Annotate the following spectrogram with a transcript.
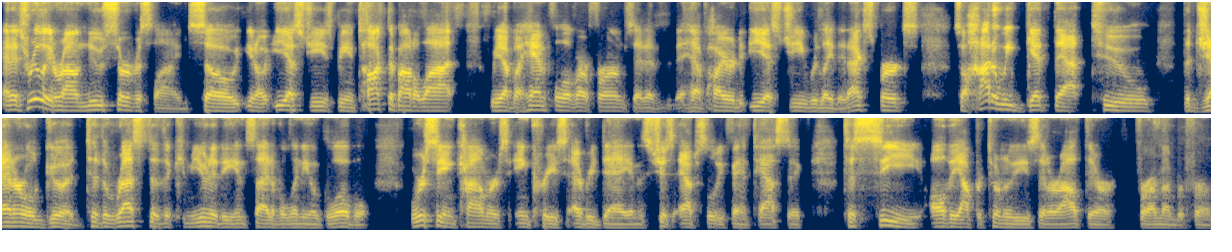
And it's really around new service lines. So, you know, ESG is being talked about a lot. We have a handful of our firms that have, have hired ESG related experts. So, how do we get that to the general good, to the rest of the community inside of Allinial Global? we're seeing commerce increase every day and it's just absolutely fantastic to see all the opportunities that are out there for our member firm.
